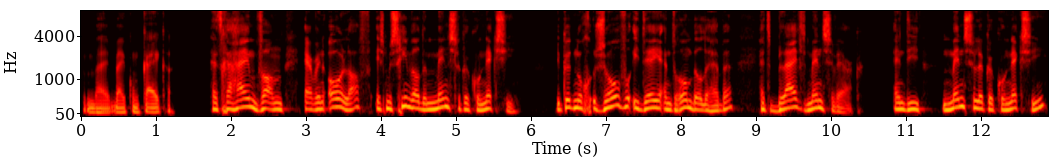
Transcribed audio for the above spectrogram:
bij, bij komt kijken. Het geheim van Erwin Olaf is misschien wel de menselijke connectie. Je kunt nog zoveel ideeën en droombeelden hebben, het blijft mensenwerk. En die menselijke connectie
